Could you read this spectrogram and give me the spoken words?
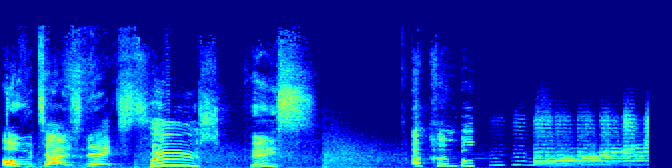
Overtime's next. Peace. Peace. I couldn't believe. Thank you.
